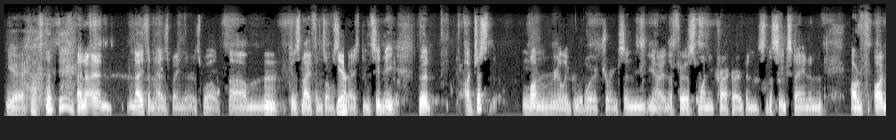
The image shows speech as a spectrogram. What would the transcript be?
Yeah, and and Nathan has been there as well. Um, because Nathan's obviously Yeah. based in Sydney, but I just one really good work drinks, and you know the first one you crack open is the sixteen, and I've I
